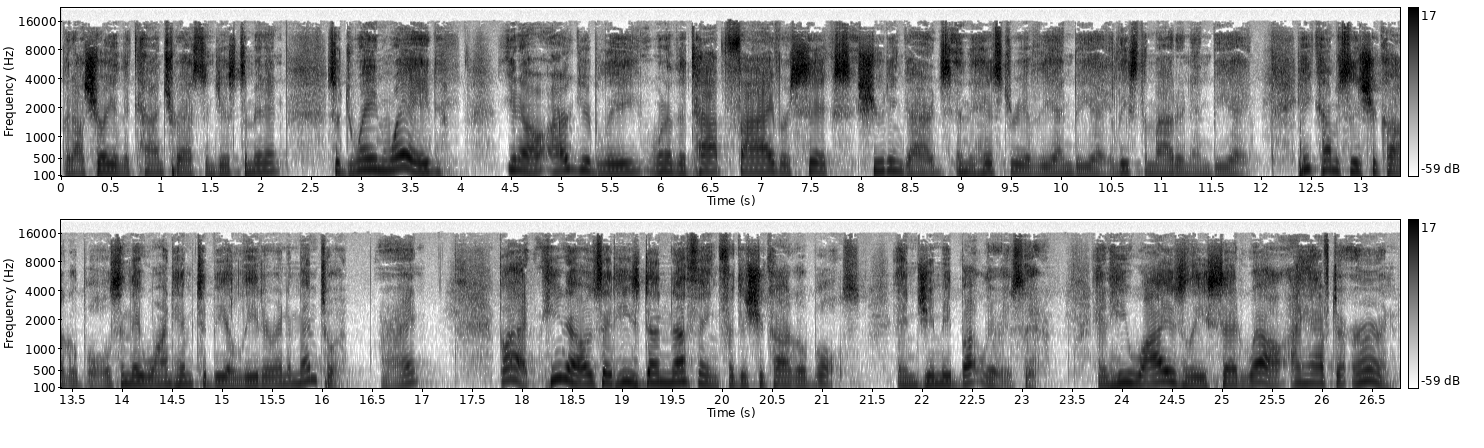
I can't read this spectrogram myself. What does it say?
but I'll show you the contrast in just a minute. So Dwyane Wade you know, arguably one of the top five or six shooting guards in the history of the NBA, at least the modern NBA. He comes to the Chicago Bulls and they want him to be a leader and a mentor, all right? But he knows that he's done nothing for the Chicago Bulls, and Jimmy Butler is there. And he wisely said, Well, I have to earn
